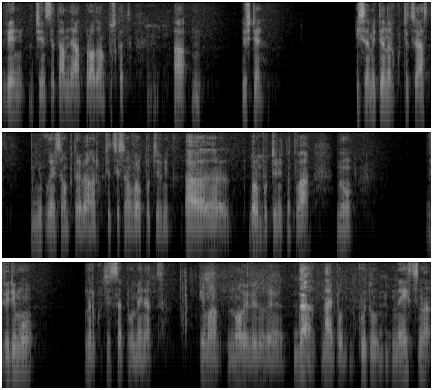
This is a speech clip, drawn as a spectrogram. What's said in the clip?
Вие, учениците там нямат право да напускат. А, вижте, и самите наркотици, аз никога не съм употребявал наркотици и съм вър противник. А, вър противник на това, но видимо наркотици се променят. Има нови видове, да. най-под... които наистина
